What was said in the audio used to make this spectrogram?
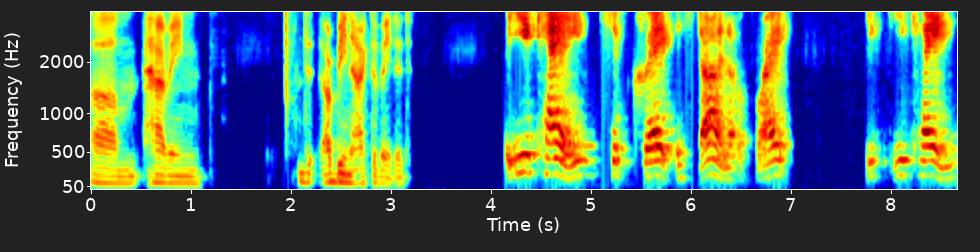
um having are being activated. But you came to create this dialogue right? You, you came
